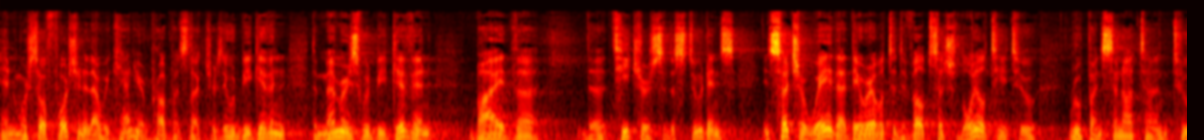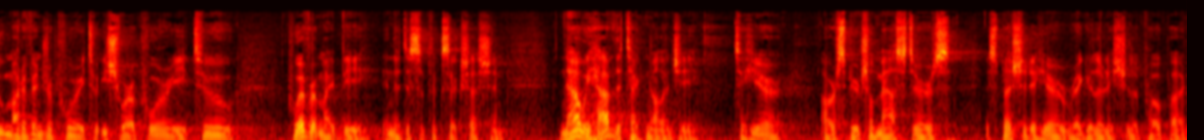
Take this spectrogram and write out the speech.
And we're so fortunate that we can hear Prabhupada's lectures. It would be given, the memories would be given by the, the teachers to the students in such a way that they were able to develop such loyalty to Rupa and Sanatan, to Madhavendra Puri, to Ishwara Puri, to whoever it might be in the disciplic succession. Now we have the technology to hear our spiritual masters, especially to hear regularly Srila Prabhupada.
